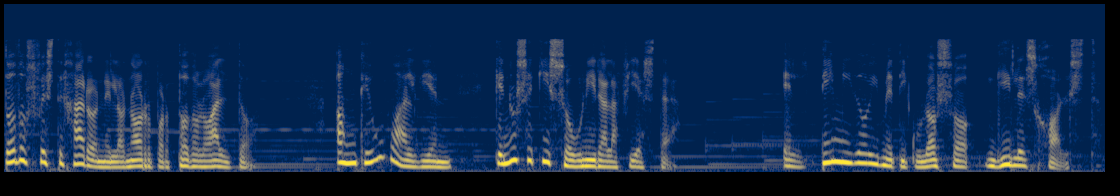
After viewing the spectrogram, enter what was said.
todos festejaron el honor por todo lo alto, aunque hubo alguien que no se quiso unir a la fiesta, el tímido y meticuloso Gilles Holst.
